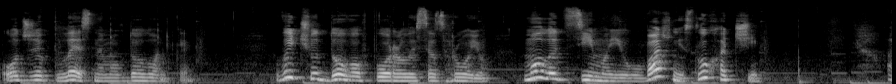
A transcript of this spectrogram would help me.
отже, плеснемо в долоньки. Ви чудово впоралися з грою. Молодці мої уважні слухачі. А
